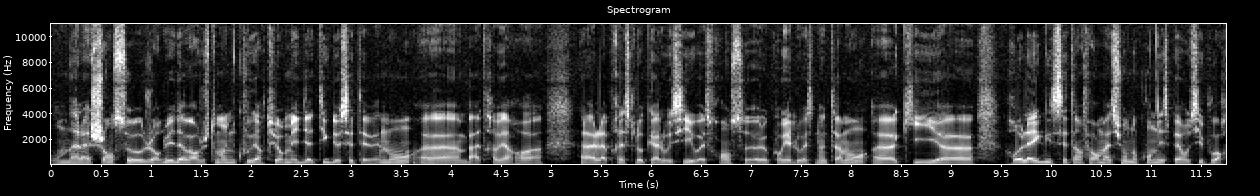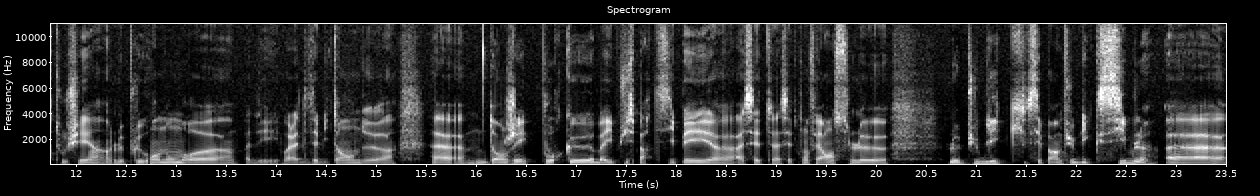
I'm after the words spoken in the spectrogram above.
on a la chance aujourd'hui d'avoir justement une couverture médiatique de cet événement euh, bah, à travers euh, la presse locale aussi, Ouest France, le Courrier de l'Ouest notamment, qui relègue cette information. Donc on espère aussi pouvoir toucher le plus grand nombre bah, des, habitants d'Angers pour qu'ils bah, puissent participer à cette, conférence. Le public, c'est pas un public cible. Euh,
